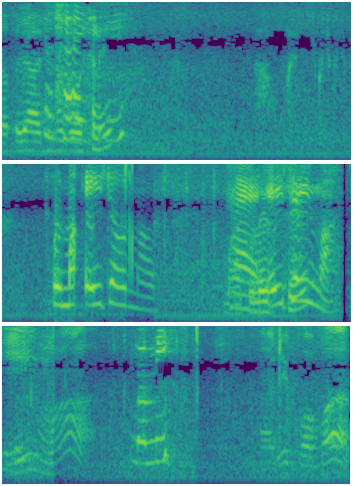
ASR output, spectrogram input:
যত যা আছে ওখানে ওর মা এইটা ওর মা। হ্যাঁ এইটাই মা। এই মা। মাম্মি। আরে কপাল।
